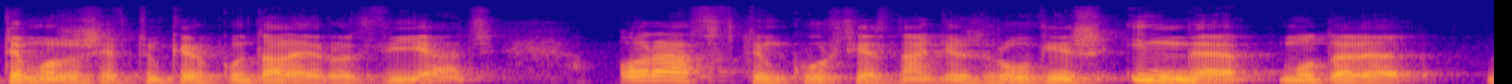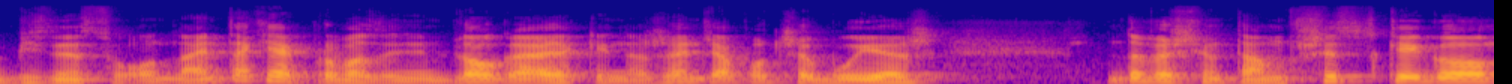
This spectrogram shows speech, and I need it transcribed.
Ty możesz się w tym kierunku dalej rozwijać oraz w tym kursie znajdziesz również inne modele biznesu online, takie jak prowadzenie bloga, jakie narzędzia potrzebujesz. Dowiesz się tam wszystkiego.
